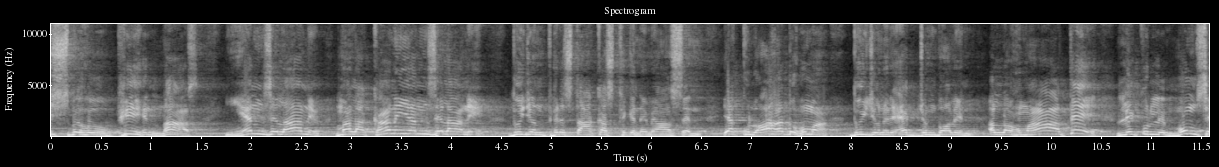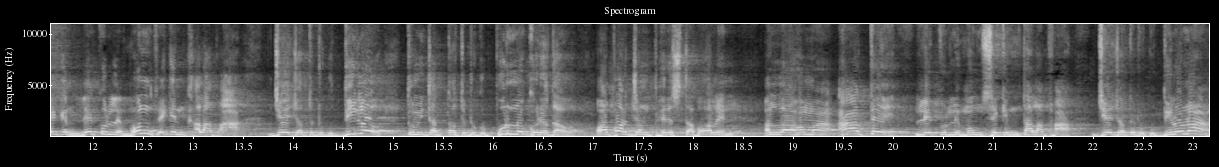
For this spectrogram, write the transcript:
ইসবেহ ফিহিন নাস, ইয়ানজেলানে, মালাকানে ইয়ানজেলানে। দুইজন ফেরেশতা আকাশ থেকে নেমে আসেন। ইয়াকুল আহাদুহুমা, দুইজনের একজন বলেন আল্লাহুমা আতে, লেকুল্লে মোম সেকেন, লেকুল্লে মন ফেকেন খালাফা। যে যতটুকু দিল, তুমি তার ততটুকু পূর্ণ করে দাও। অপরজন ফেরেশতা বলেন আল্লাহমা আতে লেকুল্লে মুমসেকিন তালাফা। যে যতটুকু দিল না,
